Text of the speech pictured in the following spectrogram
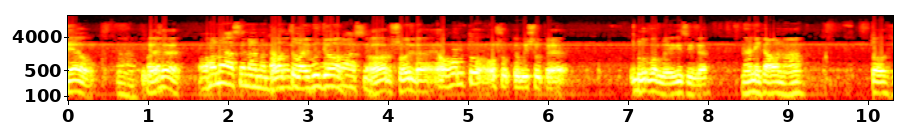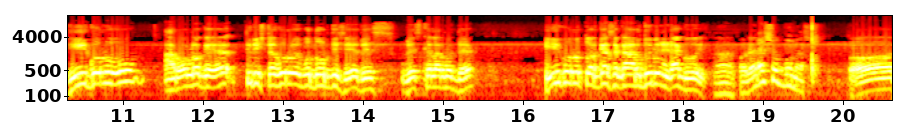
দেও। হ্যাঁ ঠিক আছে? ওখানে আছে না না তো ভাই বুঝো। আর শরীরটা এখন তো অসুখে বিসুখে দুর্বল হয়ে গেছি গা। নানি খাওয়া না? তো হি গরু আরও লগে তিরিশটা গরু এবার দৌড় দিছে রেস রেস খেলার মধ্যে। হি গরু তোর গেছে গা আরও দুই মিনিট আগে হই। হ্যাঁ সব বোনাস। তোর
